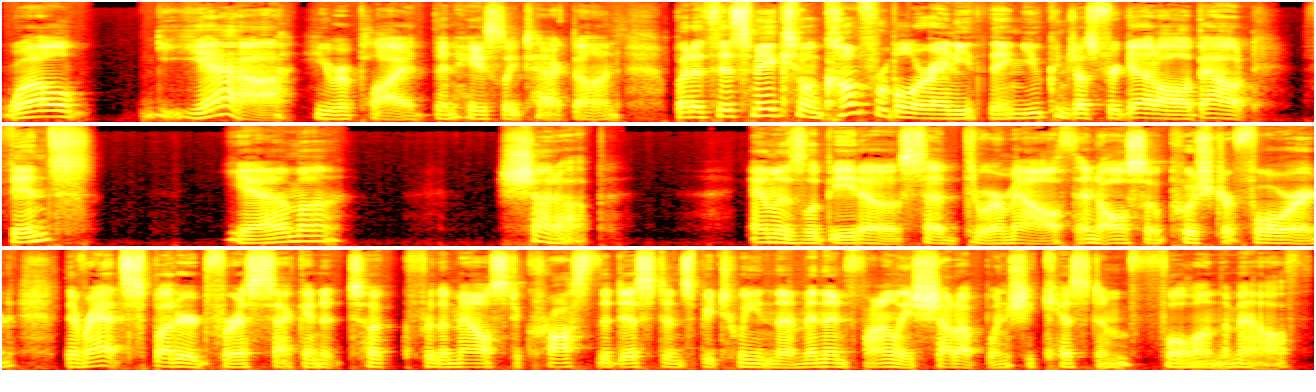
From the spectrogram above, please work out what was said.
Well, yeah, he replied, then hastily tacked on. But if this makes you uncomfortable or anything, you can just forget all about Vince. Yeah, Emma? Shut up. Emma's libido said through her mouth and also pushed her forward. The rat sputtered for a second it took for the mouse to cross the distance between them and then finally shut up when she kissed him full on the mouth.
